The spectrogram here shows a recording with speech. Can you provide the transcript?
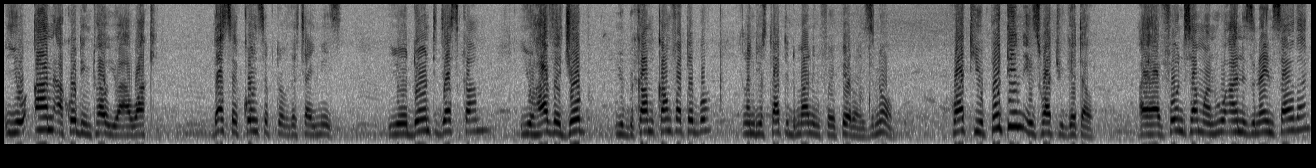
You earn according to how you are working. That's a concept of the Chinese. You don't just come, you have a job, you become comfortable, and you start demanding for a pay rise. No. What you put in is what you get out. I have found someone who earns 9,000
